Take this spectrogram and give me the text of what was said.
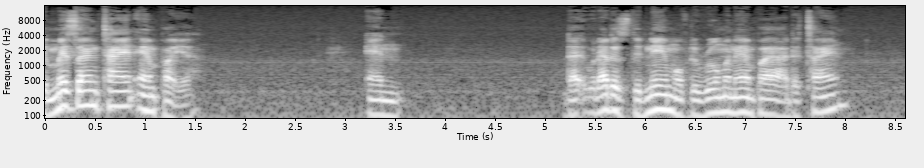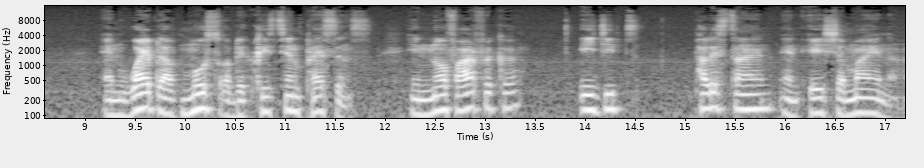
the Byzantine Empire, and that, that is the name of the Roman Empire at the time, and wiped out most of the Christian presence in North Africa, Egypt, Palestine, and Asia Minor.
